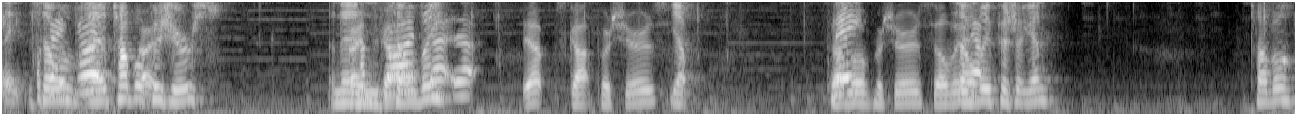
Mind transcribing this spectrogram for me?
Ready? Sil- Okay, go. uh, Tubbo Alright. push yours. And then Alright, Guys, Sylvee. yeah, yeah. Yep, Scott, push yours. Yep. Me. Tubbo, push yours. Sylvia. Sylvee, push again. Tubbo.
